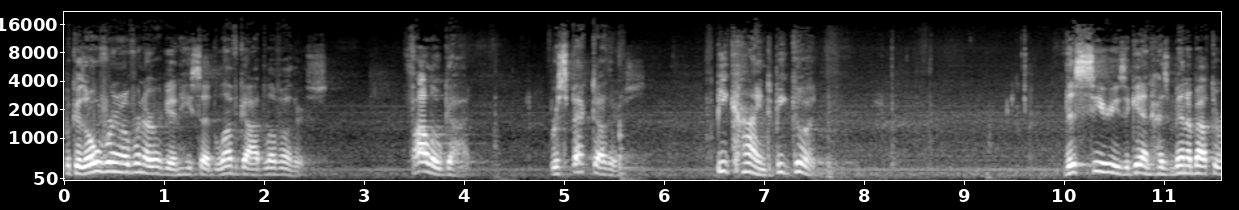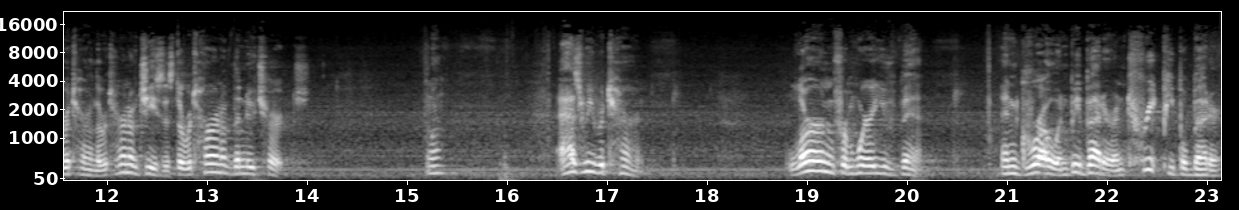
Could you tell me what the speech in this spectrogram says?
Because over and over and over again, he said, Love God, love others. Follow God. Respect others. Be kind. Be good. This series, again, has been about the return the return of Jesus, the return of the new church. Well, as we return, learn from where you've been and grow and be better and treat people better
